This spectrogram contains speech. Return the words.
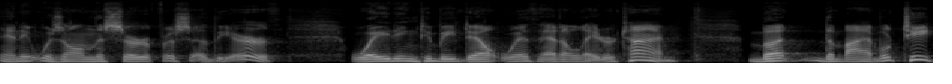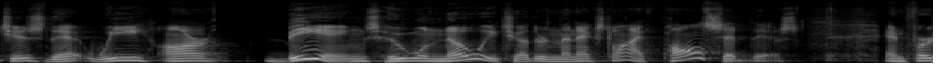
and it was on the surface of the earth, waiting to be dealt with at a later time. But the Bible teaches that we are beings who will know each other in the next life. Paul said this in 1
